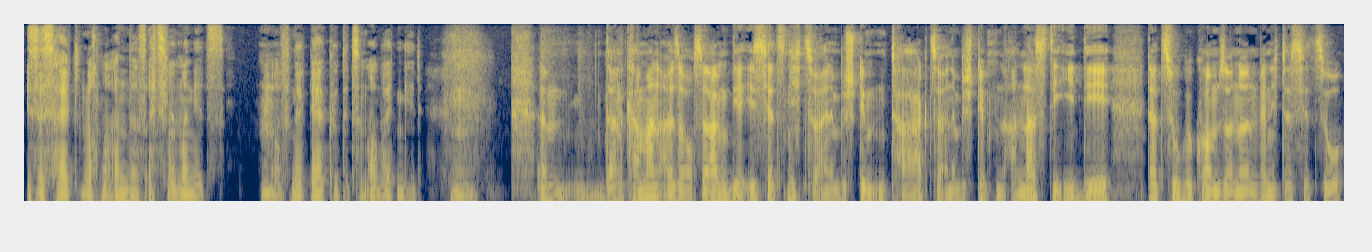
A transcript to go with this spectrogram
ist es halt nochmal anders, als wenn man jetzt mhm. auf eine Berghütte zum Arbeiten geht. Mhm. Ähm, dann kann man also auch sagen, dir ist jetzt nicht zu einem bestimmten Tag, zu einem bestimmten Anlass die Idee dazu gekommen, sondern wenn ich das jetzt so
